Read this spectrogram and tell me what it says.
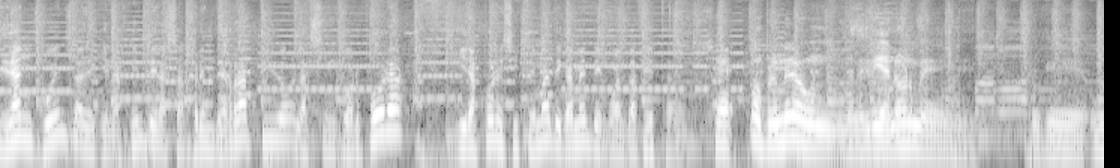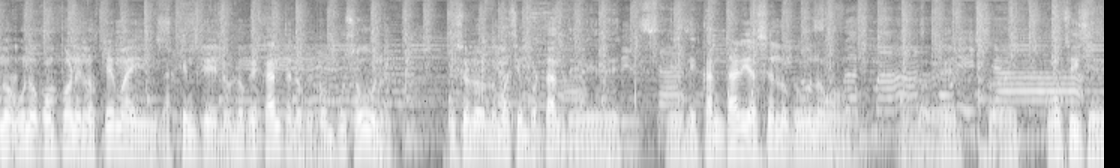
se dan cuenta de que la gente las aprende rápido, las incorpora y las pone sistemáticamente en cuanto a fiestas? Bueno, primero una alegría enorme porque uno, uno compone los temas y la gente lo, lo que canta es lo que compuso uno. Eso es lo, lo más importante, de, de- de- de cantar y hacer lo que uno, lo- eh, eh, ¿cómo se dice?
